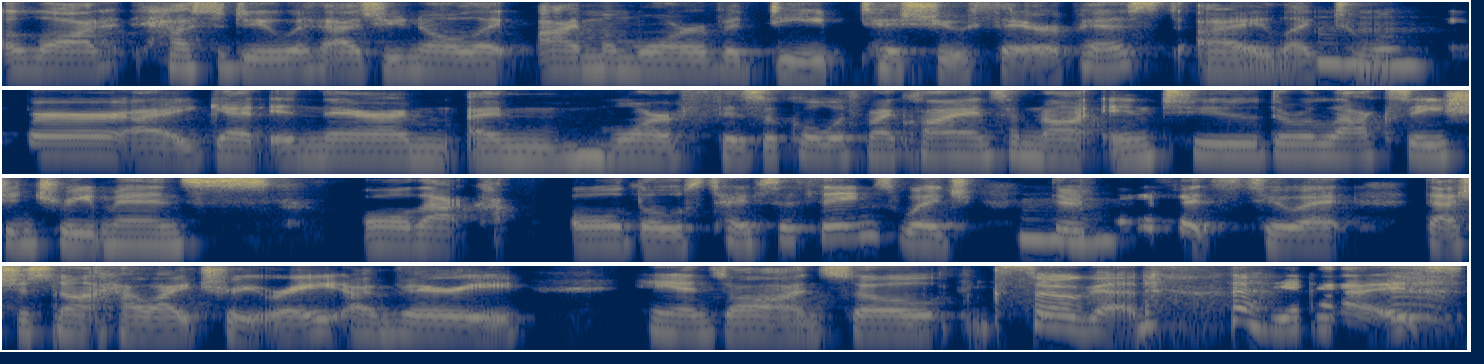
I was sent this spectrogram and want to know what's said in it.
A lot has to do with, as you know, like I'm a more of a deep tissue therapist. I like mm-hmm. to work deeper. I get in there. I'm I'm more physical with my clients. I'm not into the relaxation treatments all that all those types of things which mm-hmm. there's benefits to it that's just not how i treat right i'm very hands on so so good yeah it's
